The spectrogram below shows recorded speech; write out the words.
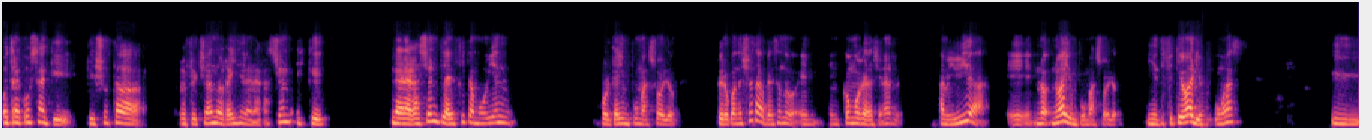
Otra cosa que, que yo estaba reflexionando a raíz de la narración es que la narración clarifica muy bien porque hay un puma solo, pero cuando yo estaba pensando en, en cómo relacionar a mi vida, eh, no, no, hay un puma solo. Identifiqué varios pumas y,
